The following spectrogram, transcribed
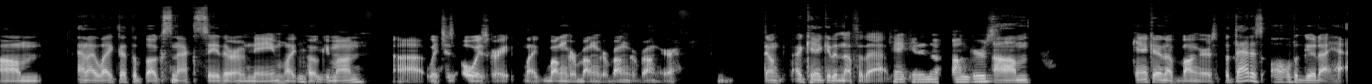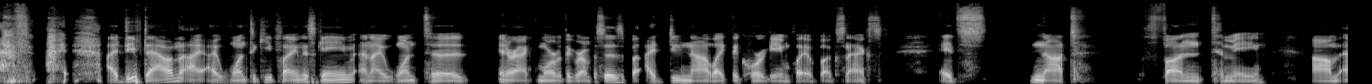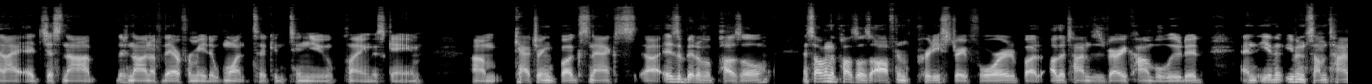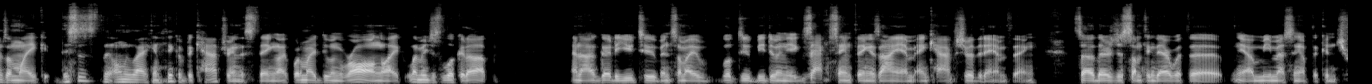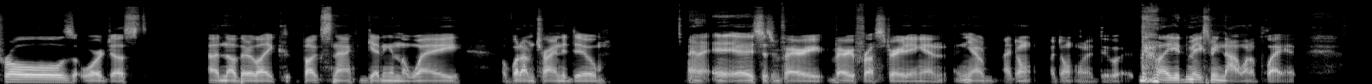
Um, and I like that the Bugsnax say their own name, like mm-hmm. Pokemon, uh, which is always great. Like Bunger, Bunger, Bunger, Bunger. Don't I can't get enough of that. Can't get enough bungers. Um, can't get enough bungers. But that is all the good I have. I, I deep down, I, I want to keep playing this game, and I want to interact more with the Grumpuses. But I do not like the core gameplay of Bugsnax. It's not fun to me, um, and I it's just not there's not enough there for me to want to continue playing this game. Um, capturing Bugsnax uh, is a bit of a puzzle, and solving the puzzle is often pretty straightforward, but other times is very convoluted. And even even sometimes I'm like, this is the only way I can think of to capturing this thing. Like, what am I doing wrong? Like, let me just look it up. And I'll go to YouTube, and somebody will do be doing the exact same thing as I am and capture the damn thing. So there's just something there with the you know me messing up the controls or just another like bug snack getting in the way of what I'm trying to do. And it, it's just very, very frustrating. And, you know, I don't, I don't want to do it. like it makes me not want to play it.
